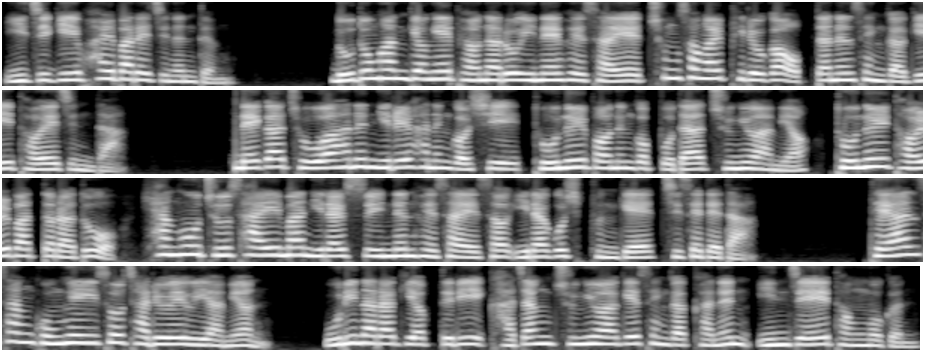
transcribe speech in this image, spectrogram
이직이 활발해지는 등 노동 환경의 변화로 인해 회사에 충성할 필요가 없다는 생각이 더해진다. 내가 좋아하는 일을 하는 것이 돈을 버는 것보다 중요하며 돈을 덜 받더라도 향후 주 4일만 일할 수 있는 회사에서 일하고 싶은 게 지세대다. 대한상공회의소 자료에 의하면 우리나라 기업들이 가장 중요하게 생각하는 인재의 덕목은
